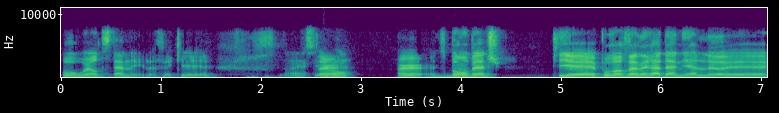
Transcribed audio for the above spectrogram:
au World cette année. Là. Fait que, Ouais, c'est un- bon. un- du bon bench. Puis euh, pour revenir à Daniel, là, euh,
